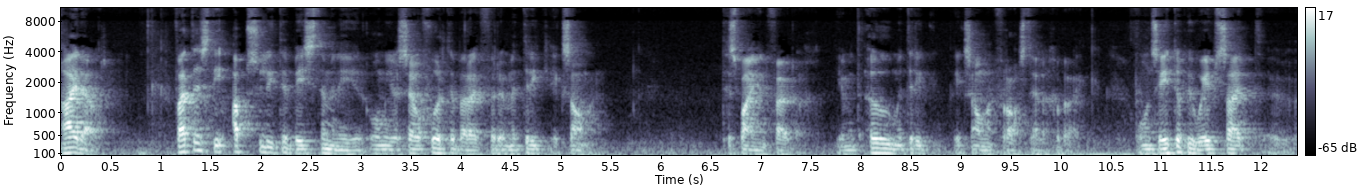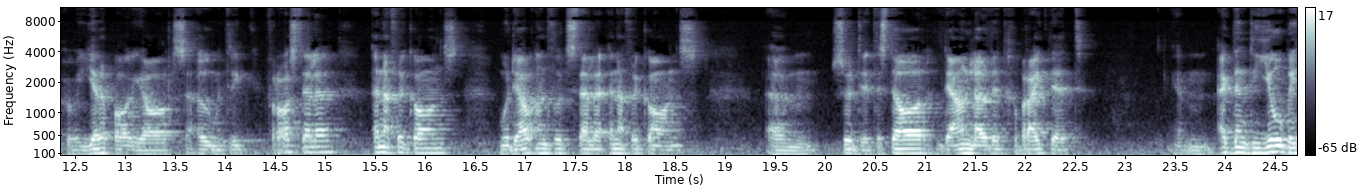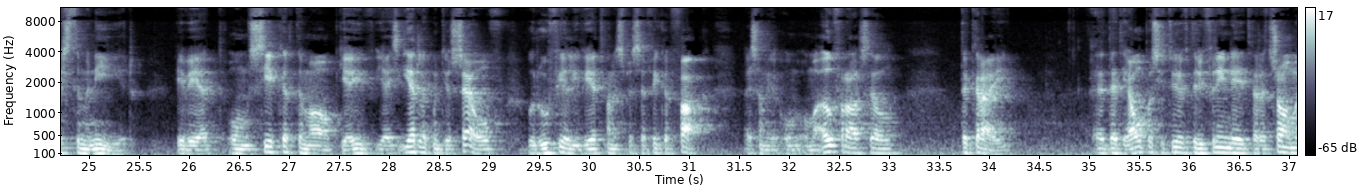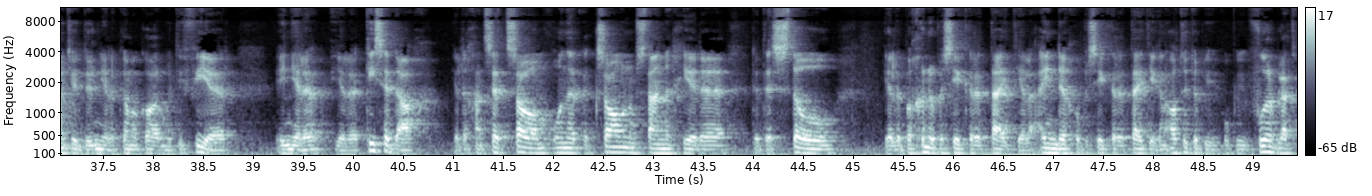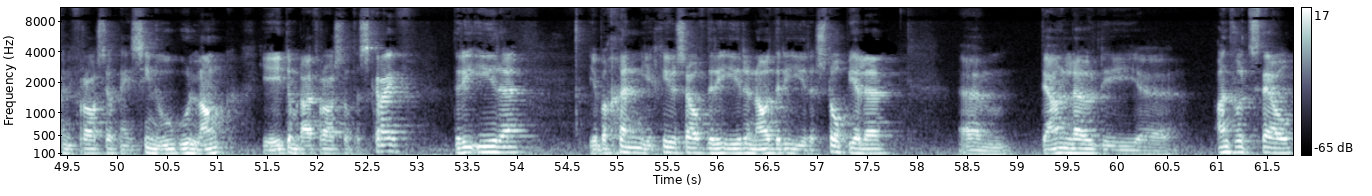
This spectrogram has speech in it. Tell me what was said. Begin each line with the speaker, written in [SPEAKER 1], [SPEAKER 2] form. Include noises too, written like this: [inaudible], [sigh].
[SPEAKER 1] Haai daar. Wat is die absolute beste manier om jouself voor te berei vir 'n matriekeksamen? Dit is baie eenvoudig. Jy moet ou matriekeksamen vraestelle gebruik. Ons het op die webwerf eh, 'n hele paar jaar se ou matriek vraestelle in Afrikaans, model antwoordstelle in Afrikaans. Ehm um, so dit is daar, download dit, gebruik dit. Ehm um, ek dink die heel beste manier, jy weet, om seker te maak jy jy's eerlik met jouself oor hoeveel jy weet van 'n spesifieke vak is om om om 'n ou vraestel te kry. Eh, dit help as jy twee of drie vriende het wat dit saam met jou doen, julle kan mekaar motiveer en julle julle kies 'n dag, julle gaan sit saam onder eksamenomstandighede, dit is stil. Julle begin op 'n sekere tyd, julle eindig op 'n sekere tyd. Jy kan altyd op die op die voorblad van die vraestel kan jy sien hoe hoe lank jy het om daai vraestel te skryf. 3 ure. Jy begin, jy gee jouself 3 ure, na 3 ure stop jy. Ehm um, download die uh antwoordstel,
